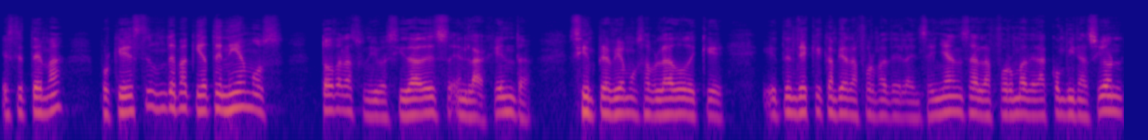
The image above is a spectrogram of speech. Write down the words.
este tema, porque este es un tema que ya teníamos todas las universidades en la agenda. Siempre habíamos hablado de que eh, tendría que cambiar la forma de la enseñanza, la forma de la combinación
